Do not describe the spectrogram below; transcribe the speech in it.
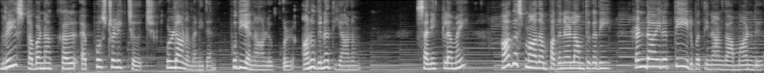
கிரேஸ் டபனக்கல் அப்போஸ்டலிக் சர்ச் உள்ளான மனிதன் புதிய நாளுக்குள் அனுதின தியானம் சனிக்கிழமை ஆகஸ்ட் மாதம் பதினேழாம் திகதி ரெண்டாயிரத்தி இருபத்தி நான்காம் ஆண்டு.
